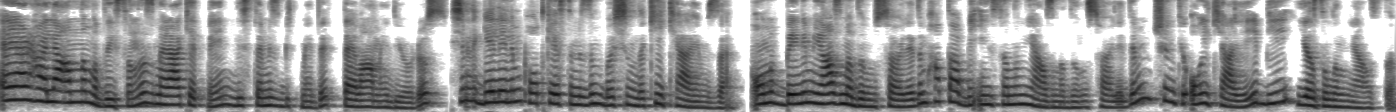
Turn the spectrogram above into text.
Eğer hala anlamadıysanız merak etmeyin listemiz bitmedi. Devam ediyoruz. Şimdi gelelim podcast'imizin başındaki hikayemize. Onu benim yazmadığımı söyledim. Hatta bir insanın yazmadığını söyledim. Çünkü o hikayeyi bir yazılım yazdı.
